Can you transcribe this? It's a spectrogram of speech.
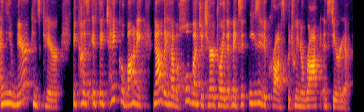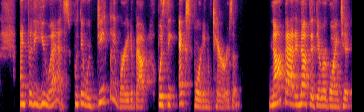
And the Americans care because if they take Kobani, now they have a whole bunch of territory that makes it easy to cross between Iraq and Syria. And for the US, what they were deeply worried about was the exporting of terrorism not bad enough that they were going to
